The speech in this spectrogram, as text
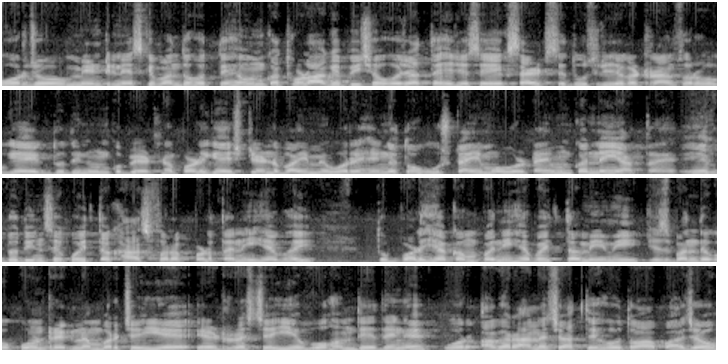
और जो मेंटेनेंस के बंद होते हैं, उनका थोड़ा आगे पीछे हो जाता है, जैसे एक साइड से दूसरी जगह ट्रांसफ़र हो गया, एक दो दिन उनको बैठना पड़ गया स्टैंड बाई में वो रहेंगे तो उस टाइम ओवर टाइम उनका नहीं आता है। एक दो दिन से कोई इतना खास फ़र्क पड़ता नहीं है भाई। तो बढ़िया कंपनी है भाई, तमीमी। जिस बंदे को कॉन्ट्रैक्ट नंबर चाहिए एड्रेस चाहिए, वो हम दे देंगे। और अगर आना चाहते हो तो आप आ जाओ।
